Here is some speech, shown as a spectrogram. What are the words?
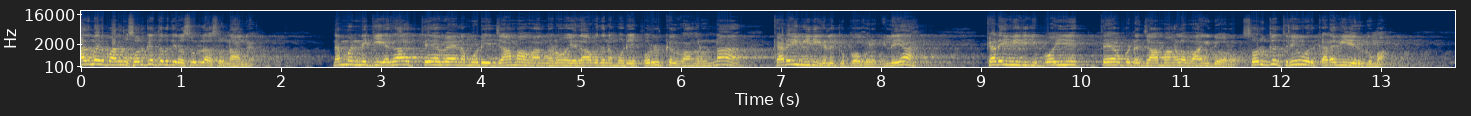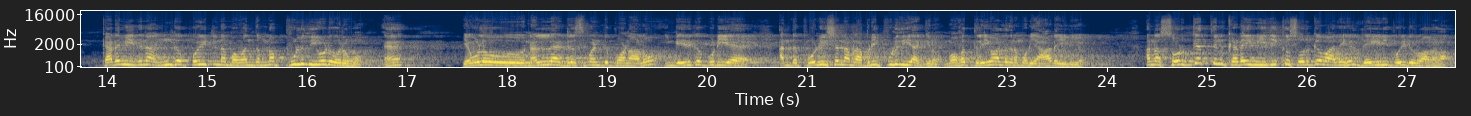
அது மாதிரி பாருங்க சொர்க்கத்தை பற்றி ரசூல்லா சொன்னாங்க. நம்ம இன்னைக்கு ஏதாவது தேவை நம்முடைய ஜாமான் வாங்கணும் ஏதாவது நம்முடைய பொருட்கள் வாங்கணும்னா கடை வீதிகளுக்கு போகிறோம் இல்லையா? கடை வீதிக்கு போய் தேவைப்பட்ட ஜாமான்களை வாங்கிட்டு வரோம். சொர்க்கத்துலேயும் ஒரு கடை வீதி இருக்குமா? கடை வீதினா அங்கே போயிட்டு நம்ம வந்தோம்னா புழுதியோடு வருவோம். எவ்வளோ நல்ல ட்ரெஸ் பண்ணிட்டு போனாலும் இங்கே இருக்கக்கூடிய அந்த பொல்யூஷன் நம்மளை அப்படியே புழுதியாக்கிறோம் முகத்திலையும் அல்லது நம்முடைய ஆடையிலையோ. ஆனால் சொர்க்கத்தின் கடை வீதிக்கு சொர்க்கவாதிகள் டெய்லி போயிட்டு வருவாங்களாம்.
